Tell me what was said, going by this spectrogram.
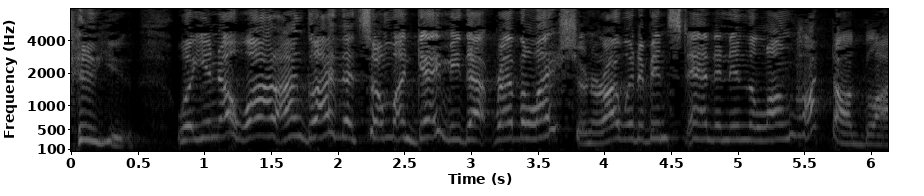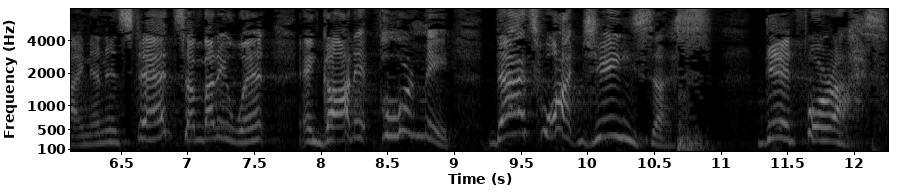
to you. Well, you know what? I'm glad that someone gave me that revelation or I would have been standing in the long hot dog line and instead somebody went and got it for me. That's what Jesus did for us.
